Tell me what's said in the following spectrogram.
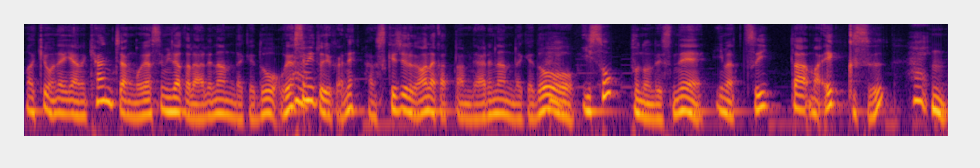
まあ、今日ねあのキャンちゃんがお休みだからあれなんだけどお休みというかね、あのスケジュールが合わなかったんであれなんだけど、イソップのですね今ツイッター、まあ、X、はい、うん、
